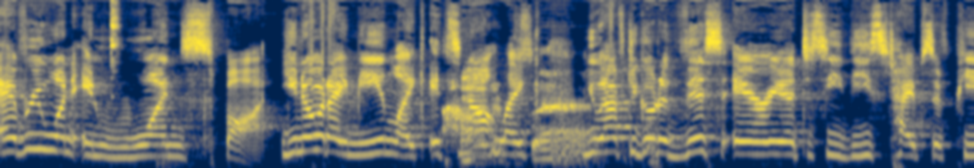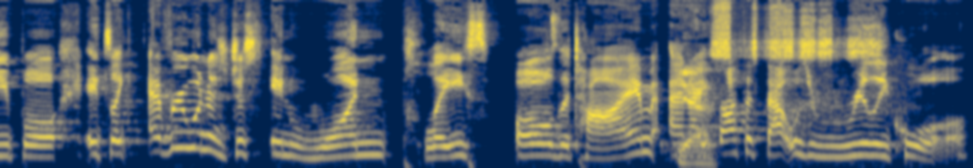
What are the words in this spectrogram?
everyone in one spot. You know what I mean? Like it's not like you have to go to this area to see these types of people. It's like everyone is just in one place all the time and Yes. I thought that that was really cool.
